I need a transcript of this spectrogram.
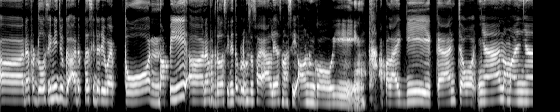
uh, Nevertheless ini juga adaptasi dari webtoon. Tapi uh, Nevertheless ini tuh belum selesai alias masih ongoing. Apalagi kan cowoknya namanya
